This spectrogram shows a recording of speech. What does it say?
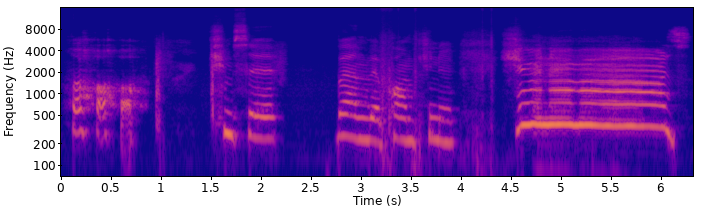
Ha ha ha. Kimse ben ve Pumpkin'i yenemez.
